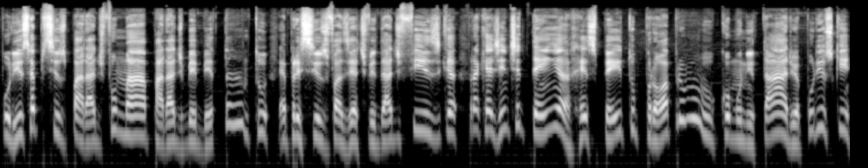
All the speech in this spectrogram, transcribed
Por isso é preciso parar de fumar, parar de beber tanto, é preciso fazer atividade física para que a gente tenha respeito próprio comunitário. É por isso que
